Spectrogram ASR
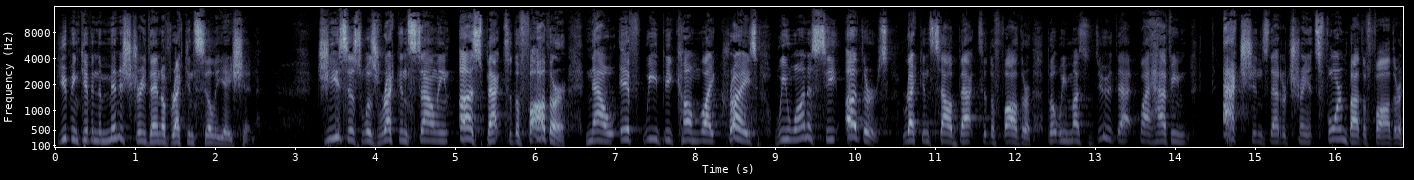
you've been given the ministry then of reconciliation. Jesus was reconciling us back to the Father. Now, if we become like Christ, we want to see others reconciled back to the Father, but we must do that by having actions that are transformed by the Father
